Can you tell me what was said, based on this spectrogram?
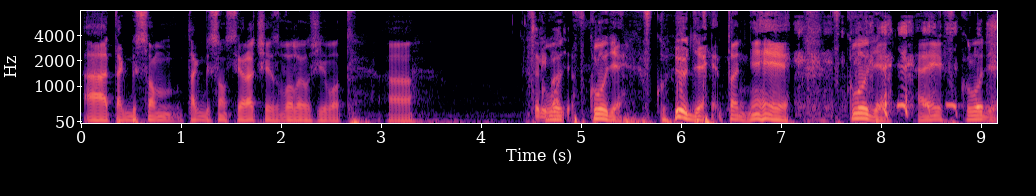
a tak by som, tak by som si radšej zvolil život a v, kľude, v kľude, v kľude, to nie je, v kľude, hej, v kľude.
